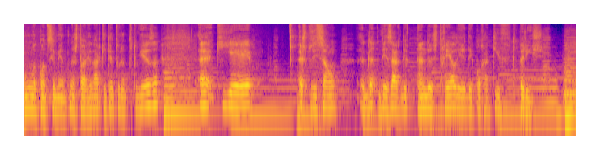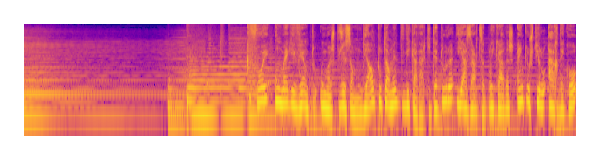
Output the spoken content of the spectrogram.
um acontecimento na história da arquitetura portuguesa uh, que é a exposição des Arts Industriels et Décoratifs de Paris. Foi um mega evento, uma exposição mundial totalmente dedicada à arquitetura e às artes aplicadas, em que o estilo Art Deco,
